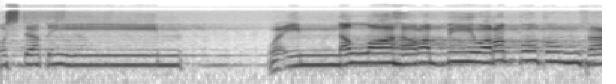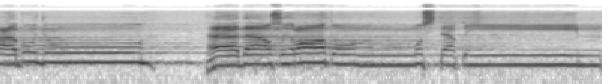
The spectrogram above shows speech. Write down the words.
مستقيم وإن الله ربي وربكم فاعبدوه هذا صراط مستقيم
